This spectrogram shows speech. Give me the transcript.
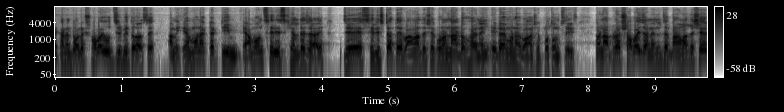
এখানে দলের সবাই উজ্জীবিত আছে। আমি এমন একটা টিম এমন সিরিজ খেলতে যায় যে সিরিজটাতে বাংলাদেশের কোনো নাটক হয় নাই, এটাই মনে হয় বাংলাদেশের প্রথম সিরিজ কারণ আপনারা সবাই জানেন যে বাংলাদেশের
